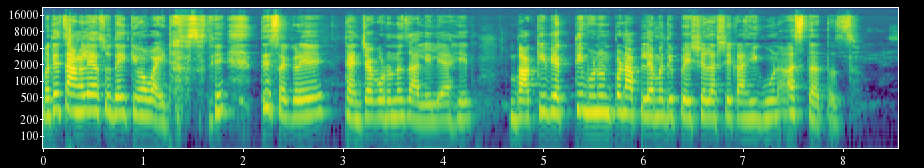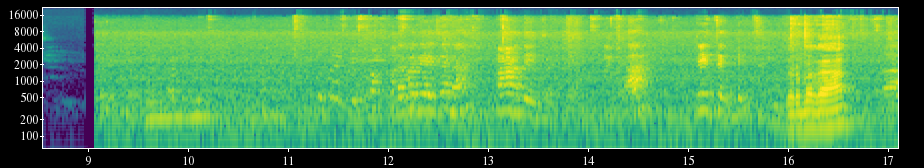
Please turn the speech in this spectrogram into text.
मग ते चांगले असू दे किंवा वाईट असू दे ते सगळे त्यांच्याकडूनच आलेले आहेत. बाकी व्यक्ती म्हणून पण आपल्यामध्ये स्पेशल असे काही गुण असतातच. डबा द्यायचा ना? हा द्यायचं. हा? द्यायचं द्यायचं तर बघा हा.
